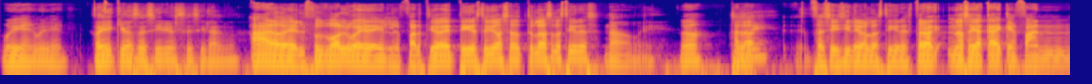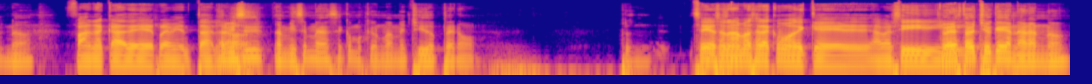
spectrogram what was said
Muy bien, muy bien. Oye, ¿qué ibas a decir? ¿Ibas a decir algo? Ah, lo del fútbol, güey, del partido de Tigres. ¿Tú, le vas a- tú le vas a los Tigres? No, güey. No. ¿Tú la- sí? Pues sí, sí le iba a los Tigres. Pero no soy acá de que fan, No. fan acá de reventar. A mí, sí- a mí se me hace como que un mame chido, pero... Pues... Sí, o sea, nada más era como de que a ver si Hubiera estado chido que ganaran, ¿no?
